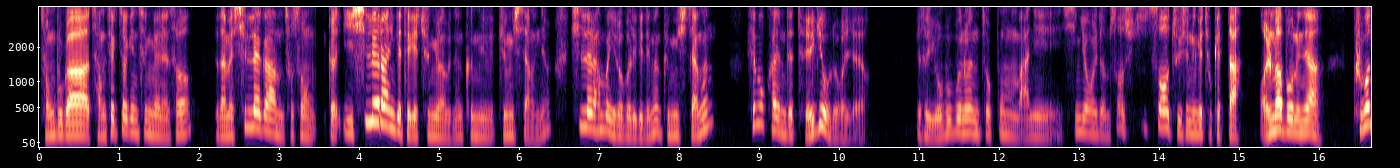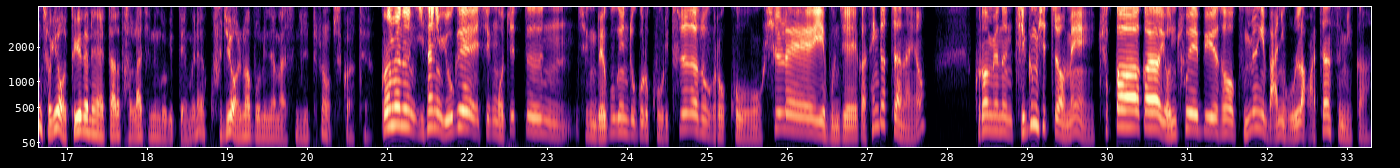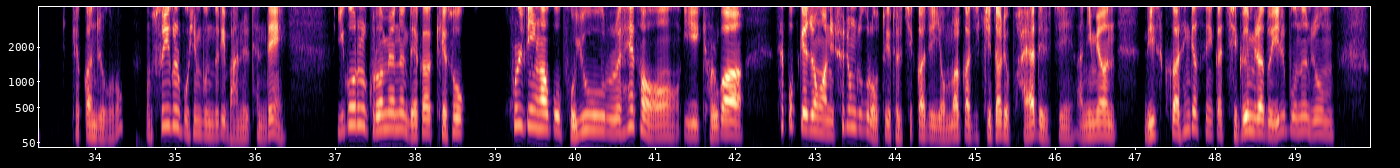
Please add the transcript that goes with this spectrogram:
정부가 정책적인 측면에서 그다음에 신뢰감 조성, 그러니까 이 신뢰라는 게 되게 중요하거든요. 금융, 금융시장은요. 신뢰를 한번 잃어버리게 되면 금융시장은 회복하는데 되게 오래 걸려요. 그래서 이 부분은 조금 많이 신경을 좀 써, 써 주시는 게 좋겠다. 얼마 보느냐? 그건 저게 어떻게 되느냐에 따라 달라지는 거기 때문에 굳이 얼마 보느냐 말씀드릴 필요는 없을 것 같아요. 그러면은 이사님 요게 지금 어쨌든 지금 외국인도 그렇고 우리 투자자도 그렇고 신뢰의 문제가 생겼잖아요. 그러면은 지금 시점에 주가가 연초에 비해서 분명히 많이 올라왔지 않습니까? 객관적으로 수익을 보신 분들이 많을 텐데 이거를 그러면은 내가 계속 홀딩하고 보유를 해서 이 결과 세법 개정안이 최종적으로 어떻게 될지까지 연말까지 기다려 봐야 될지 아니면 리스크가 생겼으니까 지금이라도 일부는 좀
